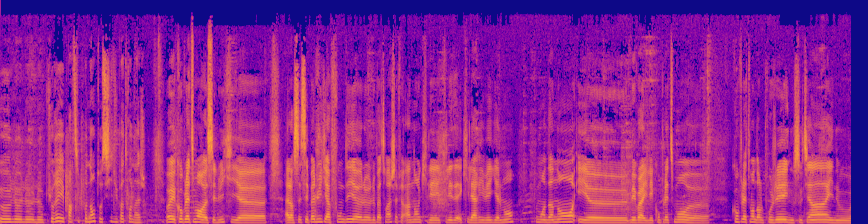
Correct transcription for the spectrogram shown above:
euh, le, le- le curé est partie prenante aussi du patronage. Oui, complètement. euh, C'est lui qui. euh, Alors, c'est pas lui qui a fondé euh, le, le patronage. Ça fait un an qu'il est, qu'il est, qu'il est arrivé également, un peu moins d'un an. Et euh, mais voilà, il est complètement, complètement dans le projet. Il nous soutient, il nous,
